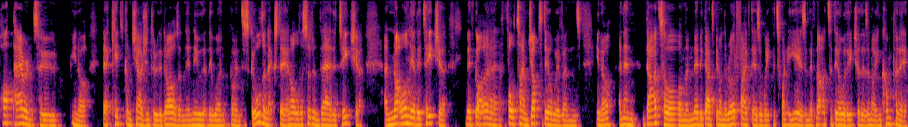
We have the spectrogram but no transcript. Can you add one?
poor parents who you know their kids come charging through the doors and they knew that they weren't going to school the next day and all of a sudden they're the teacher. And not only are they teacher they've got a full-time job to deal with and you know and then dad's home and maybe dad's been on the road five days a week for 20 years and they've not had to deal with each other's annoying company.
